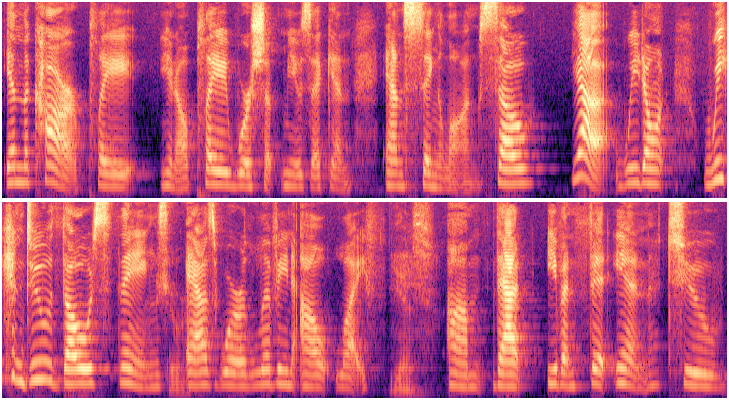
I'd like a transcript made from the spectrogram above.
in the car play you know play worship music and and sing along so yeah we don't we can do those things Sure. as we're living out life Yes. um, that even fit in to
